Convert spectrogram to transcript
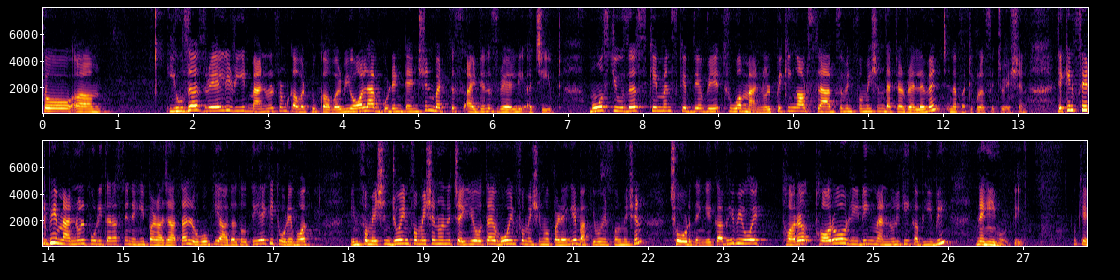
so Users rarely read manual from cover to cover. We all have good intention, but this ideal is rarely achieved. Most users skim and skip their way through a manual, picking out slabs of information that are relevant in a particular situation. लेकिन फिर भी मैनुअल पूरी तरह से नहीं पढ़ा जाता। लोगों की आदत होती है कि थोड़े बहुत इन्फॉर्मेशन जो इन्फॉर्मेशन उन्हें चाहिए होता है वो इन्फॉर्मेशन वो पढ़ेंगे बाकी वो इन्फॉर्मेशन छोड़ देंगे। कभी भी वो एक थॉरो रीडिंग मैनुअल की कभी भी नहीं होती। ओके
